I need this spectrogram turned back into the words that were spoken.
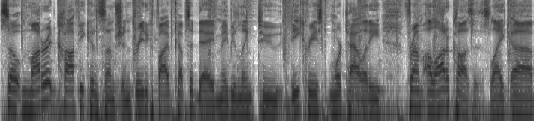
So moderate coffee consumption, three to five cups a day, may be linked to decreased mortality from a lot of causes, like uh,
